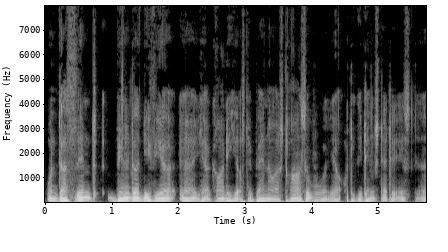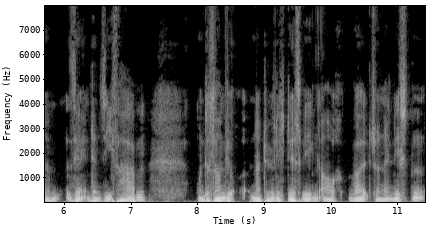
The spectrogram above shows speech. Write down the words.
Und das sind Bilder, die wir äh, ja gerade hier aus der Bernauer Straße, wo ja auch die Gedenkstätte ist, äh, sehr intensiv haben. Und das haben wir natürlich deswegen auch, weil Journalisten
